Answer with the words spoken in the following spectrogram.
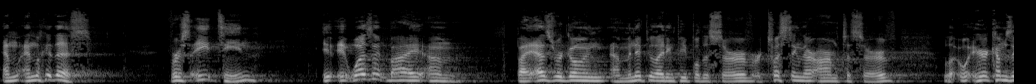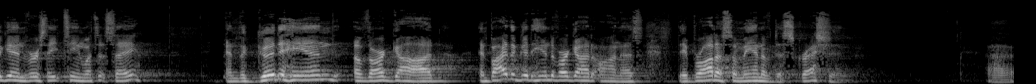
And, and look at this. Verse 18, it, it wasn't by, um, by Ezra going, uh, manipulating people to serve or twisting their arm to serve. Here it comes again, verse 18. What's it say? And the good hand of our God, and by the good hand of our God on us, they brought us a man of discretion. Uh,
